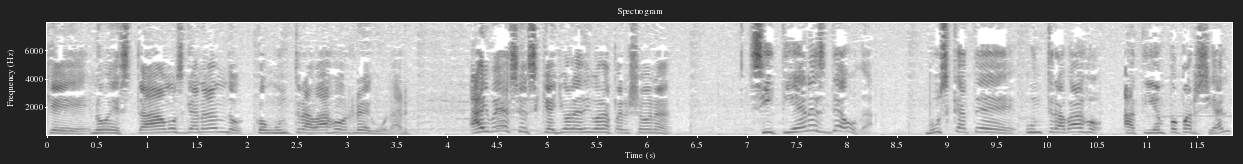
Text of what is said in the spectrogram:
que nos estamos ganando con un trabajo regular. Hay veces que yo le digo a la persona, si tienes deuda, búscate un trabajo a tiempo parcial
